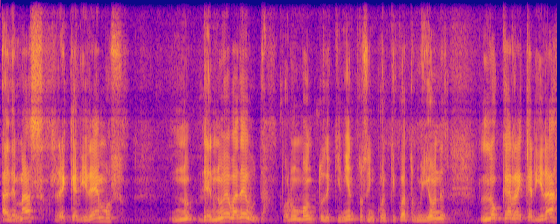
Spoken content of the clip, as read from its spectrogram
Además, requeriremos de nueva deuda por un monto de 554 millones, lo que requerirá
